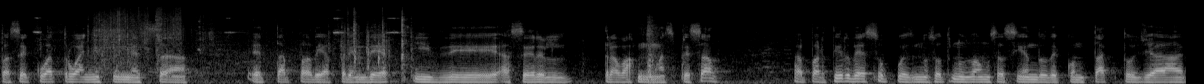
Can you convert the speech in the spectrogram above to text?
Pasé cuatro años en esa etapa de aprender y de hacer el trabajo más pesado. A partir de eso, pues nosotros nos vamos haciendo de contacto ya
